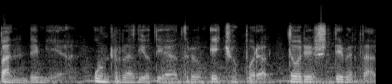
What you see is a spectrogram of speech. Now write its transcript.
Pandemia, un radioteatro hecho por actores de verdad.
